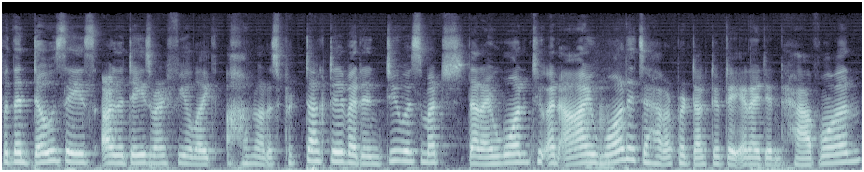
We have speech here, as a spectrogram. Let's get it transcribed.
But then those days are the days where I feel like oh, I'm not as productive. I didn't do as much that I wanted to, and I mm-hmm. wanted to have a productive day, and I didn't have one,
